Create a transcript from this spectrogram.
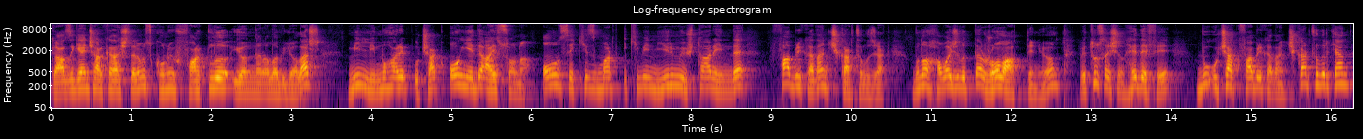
gazi genç arkadaşlarımız konuyu farklı yönden alabiliyorlar. Milli muharip uçak 17 ay sonra 18 Mart 2023 tarihinde fabrikadan çıkartılacak. Buna havacılıkta rollout deniyor ve TUSAŞ'ın hedefi bu uçak fabrikadan çıkartılırken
